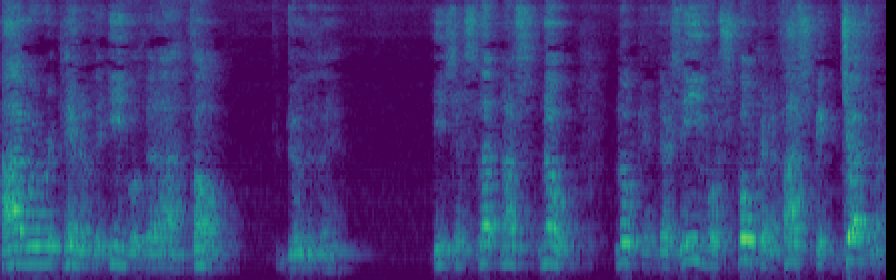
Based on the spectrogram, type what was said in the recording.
I will repent of the evil that I thought to do to them. He's just letting us know, look, if there's evil spoken, if I speak judgment,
